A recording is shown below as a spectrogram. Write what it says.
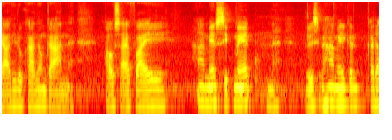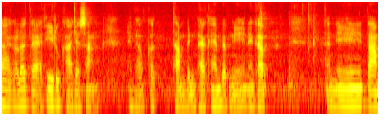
ยาวที่ลูกค้าต้องการนะเอาสายไฟ 5 เมตร 10 เมตรนะหรือ 15 เมตรก็ก็ได้ก็แล้วแต่ที่ลูกค้าจะสั่งนะครับก็ทำเป็นแพ็คให้แบบนี้นะครับอันนี้ตาม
